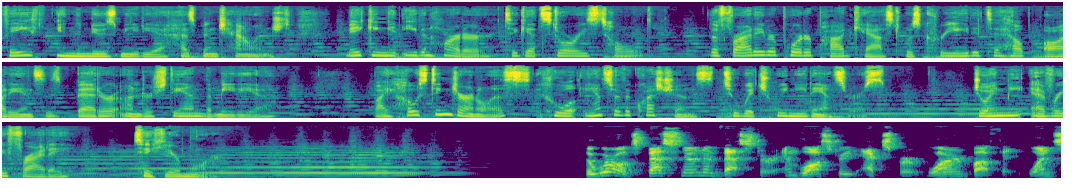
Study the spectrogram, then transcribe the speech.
Faith in the news media has been challenged, making it even harder to get stories told. The Friday Reporter podcast was created to help audiences better understand the media by hosting journalists who will answer the questions to which we need answers. Join me every Friday to hear more. The world's best known investor and Wall Street expert Warren Buffett once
